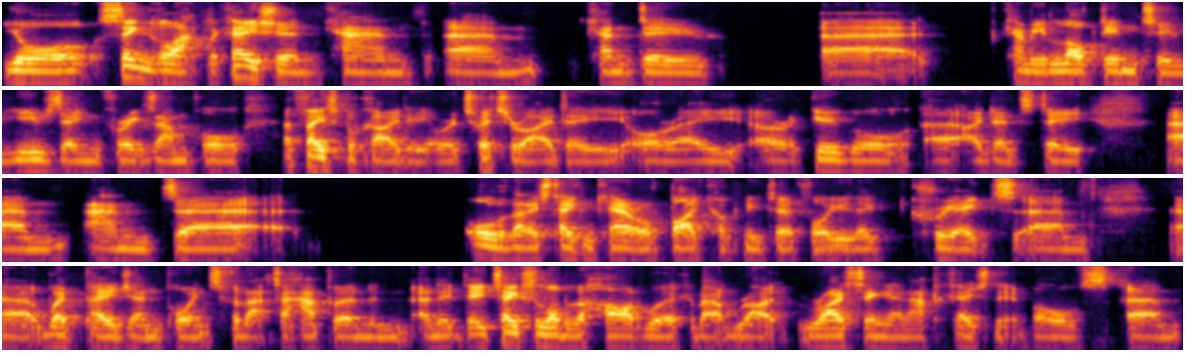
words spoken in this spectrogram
your single application can um, can do uh, can be logged into using, for example, a Facebook ID or a Twitter ID or a or a Google uh, identity, um, and uh, all of that is taken care of by Cognito for you. They create um, uh, web page endpoints for that to happen, and, and it, it, takes a lot of the hard work about write, writing an application that involves um,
